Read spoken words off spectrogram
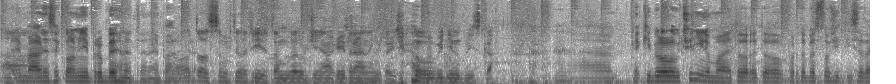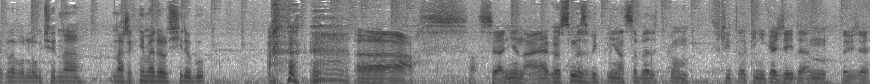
A... Minimálně se kolem něj proběhnete, ne pár No to jsem chtěl říct, že tam bude určitě nějaký trénink, takže ho uvidím zblízka. A Jaký bylo loučení doma? Je to, je to pro tebe složitý se takhle odloučit na, na řekněme delší dobu? uh, asi ani ne, jako jsme zvyklí na sebe teď v přítelkyni každý den, takže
